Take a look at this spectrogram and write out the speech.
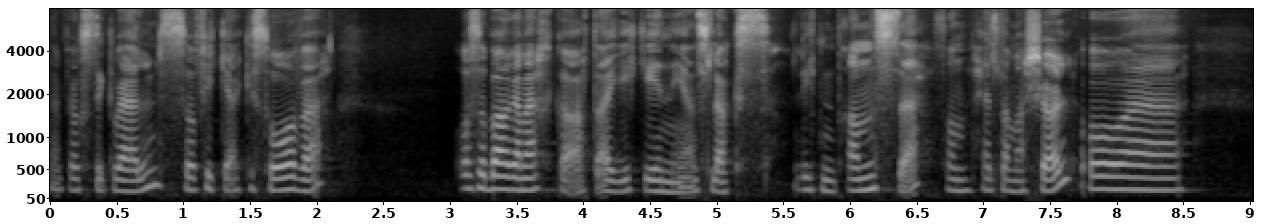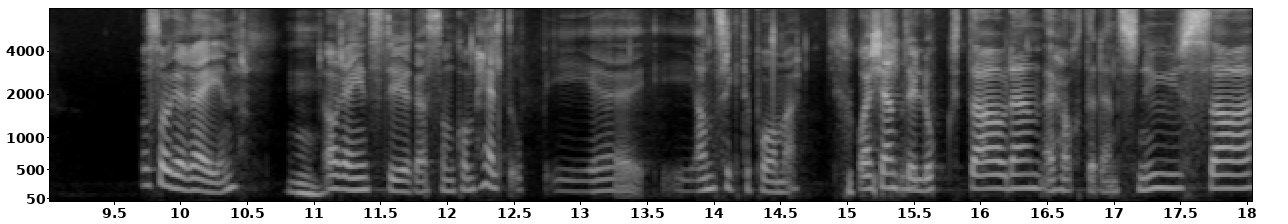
den første kvelden, så fikk jeg ikke sove. Og så bare merka at jeg gikk inn i en slags liten transe, sånn helt av meg sjøl. Og, eh, og så jeg rein. Og reinsdyret som kom helt opp i, eh, i ansiktet på meg. Og jeg kjente lukta av den, jeg hørte den snusa.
